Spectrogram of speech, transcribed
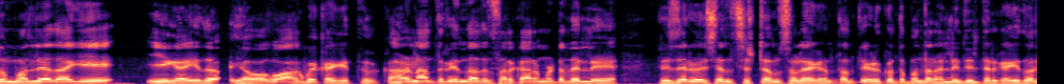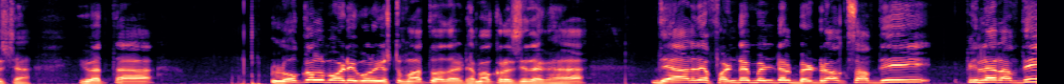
ಇದು ಮೊದಲ್ನೇದಾಗಿ ಈಗ ಇದು ಯಾವಾಗೋ ಆಗಬೇಕಾಗಿತ್ತು. ಕಾರಣಾಂತರದಿಂದ ಅದು ಸರ್ಕಾರ ಮಟ್ಟದಲ್ಲಿ ರಿಸರ್ವೇಷನ್ ಸಿಸ್ಟಮ್ ಸಲುವಾಗಂತಂತ ಹೇಳ್ಕೊತ ಬಂದಾರೆ ಅಲ್ಲಿಂದ ಇಲ್ಲಿ ತನಕ ಐದು ವರ್ಷ. ಇವತ್ತು ಲೋಕಲ್ ಬಾಡಿಗಳು ಎಷ್ಟು ಮಹತ್ವ ಅದ ಡೆಮೋಕ್ರಸಿದಾಗ they are the fundamental bed rocks of the pillar of the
